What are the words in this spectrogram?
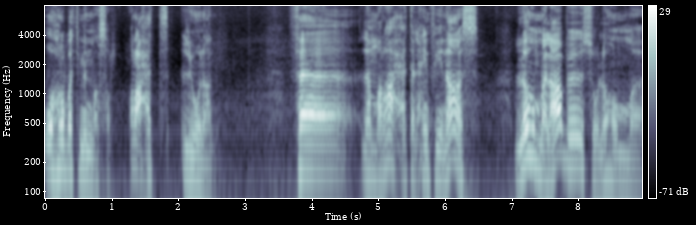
وهربت من مصر راحت اليونان. فلما راحت الحين في ناس لهم ملابس ولهم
